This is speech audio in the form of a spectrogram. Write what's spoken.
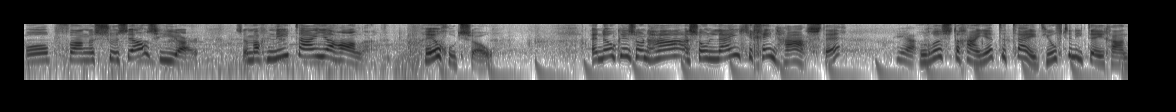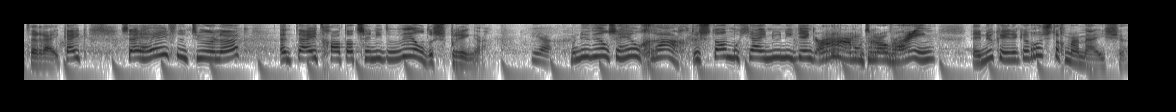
Opvangen. Zelfs hier. Ze mag niet aan je hangen. Heel goed zo. En ook in zo'n zo'n lijntje geen haast, hè? Ja. Rustig aan, je hebt de tijd. Je hoeft er niet tegenaan te rijden. Kijk, zij heeft natuurlijk een tijd gehad dat ze niet wilde springen. Ja. Maar nu wil ze heel graag. Dus dan moet jij nu niet denken, ah, moet er overheen. Nee, nu kun je denken, rustig maar meisje.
